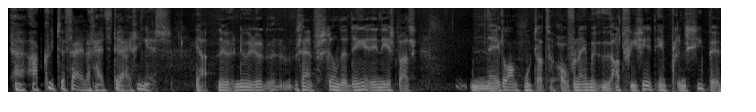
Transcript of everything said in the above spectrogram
eh, acute veiligheidsdreiging is. Ja, nu, nu er zijn verschillende dingen. In de eerste plaats, Nederland moet dat overnemen. U adviseert in principe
